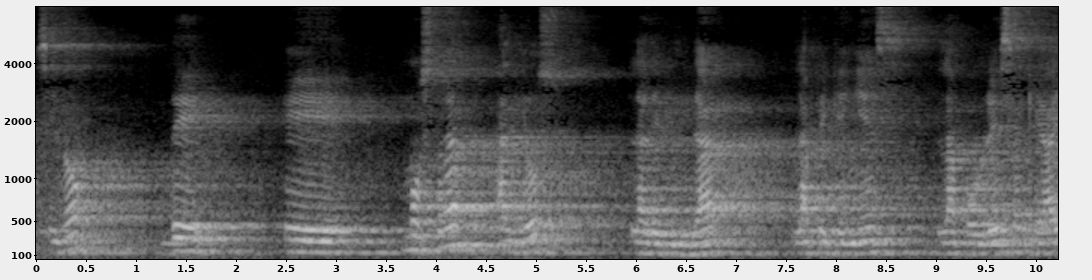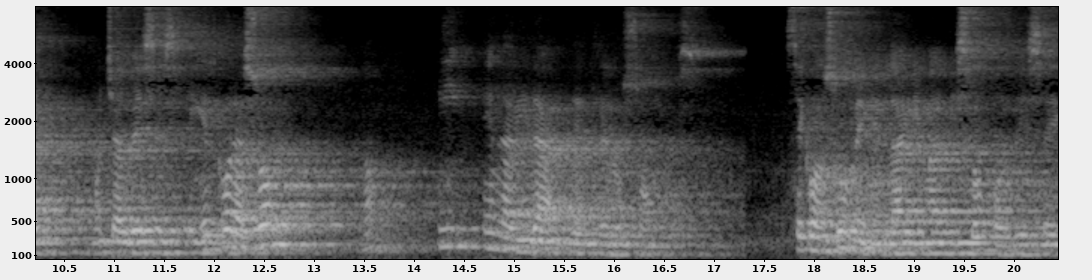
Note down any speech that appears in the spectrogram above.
sino de eh, mostrar a Dios la debilidad, la pequeñez, la pobreza que hay muchas veces en el corazón y en la vida de entre los hombres. Se consumen en lágrimas mis ojos, dice,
